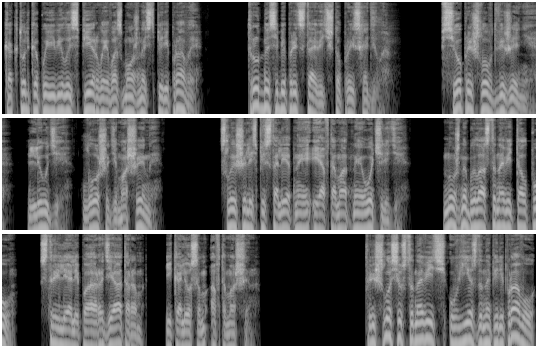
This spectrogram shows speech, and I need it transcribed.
Как только появилась первая возможность переправы, трудно себе представить, что происходило. Все пришло в движение. Люди, лошади, машины. Слышались пистолетные и автоматные очереди. Нужно было остановить толпу. Стреляли по радиаторам и колесам автомашин. Пришлось установить у въезда на переправу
